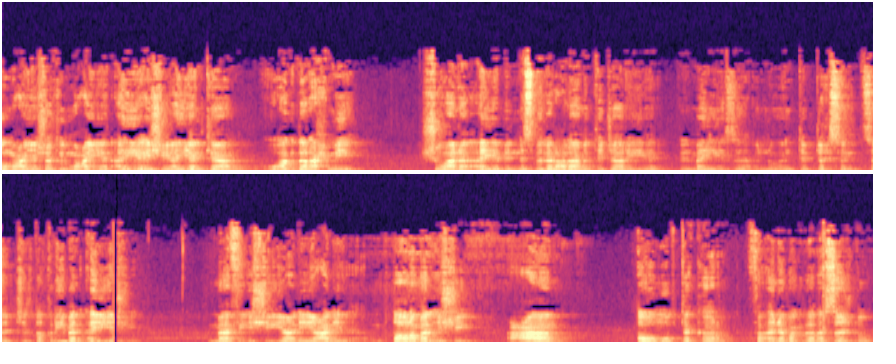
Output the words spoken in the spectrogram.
معين شكل معين أي شيء ايا كان وأقدر أحميه. شو أنا؟ أي بالنسبة للعلامة التجارية الميزة إنه أنت بتحسن تسجل تقريبا أي شيء ما في شيء يعني علي طالما الشيء عام أو مبتكر فأنا بقدر أسجله.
